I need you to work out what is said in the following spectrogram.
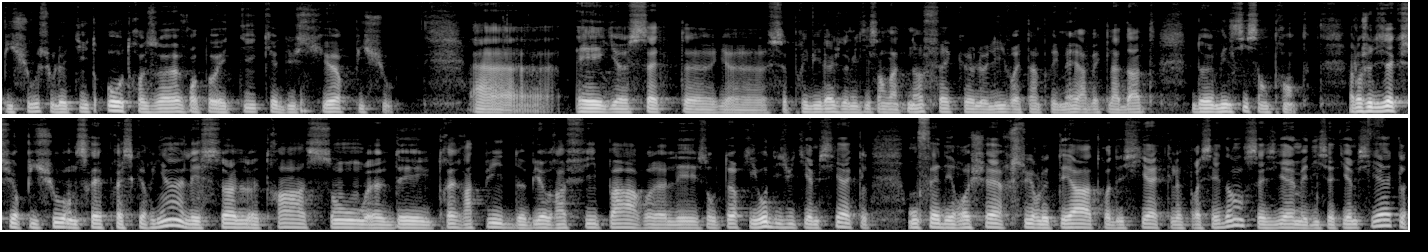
Pichou sous le titre Autres œuvres poétiques du sieur Pichou. Et cette, ce privilège de 1629 fait que le livre est imprimé avec la date de 1630. Alors je disais que sur Pichou, on ne sait presque rien. Les seules traces sont euh, des très rapides biographies par euh, les auteurs qui, au XVIIIe siècle, ont fait des recherches sur le théâtre des siècles précédents, XVIe et XVIIe siècle.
